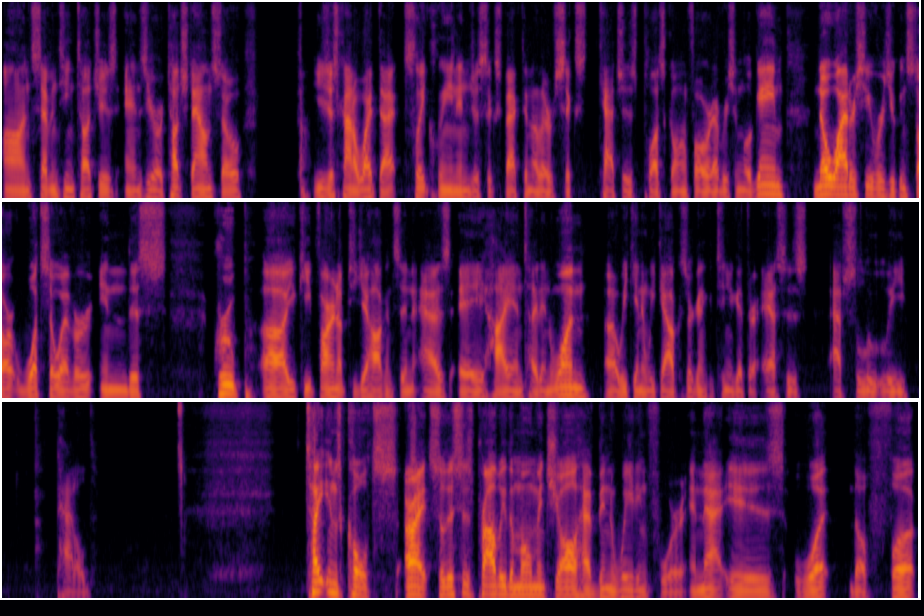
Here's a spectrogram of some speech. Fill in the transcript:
on 17 touches and zero touchdowns. So you just kind of wipe that slate clean and just expect another six catches plus going forward every single game. No wide receivers you can start whatsoever in this group. Uh, you keep firing up TJ Hockenson as a high end tight end one uh, week in and week out because they're going to continue to get their asses absolutely paddled. Titans Colts. All right, so this is probably the moment y'all have been waiting for, and that is what the fuck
